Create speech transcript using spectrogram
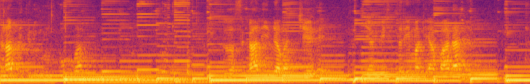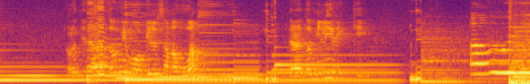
Kenapa dukung Bang? Susah sekali dapat cewek yang bisa terima adanya. Kalau tidak ada Tommy mobil sama uang, tidak ada Tommy lirik Ki. Sekarang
